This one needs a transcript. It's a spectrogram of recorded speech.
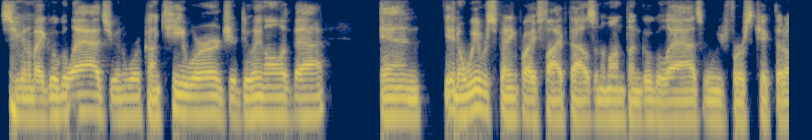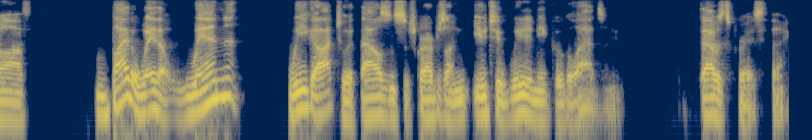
So you're going to buy Google ads, you're going to work on keywords, you're doing all of that. And, you know, we were spending probably 5,000 a month on Google ads when we first kicked it off. By the way, though, when we got to a thousand subscribers on YouTube, we didn't need Google ads anymore. That was the crazy thing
